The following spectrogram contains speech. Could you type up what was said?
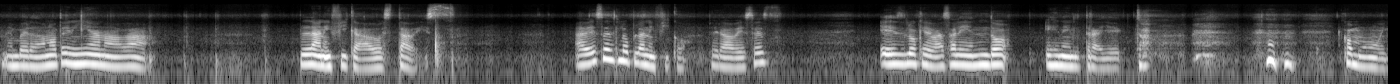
En verdad no tenía nada planificado esta vez. A veces lo planifico, pero a veces es lo que va saliendo en el trayecto. Como hoy.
